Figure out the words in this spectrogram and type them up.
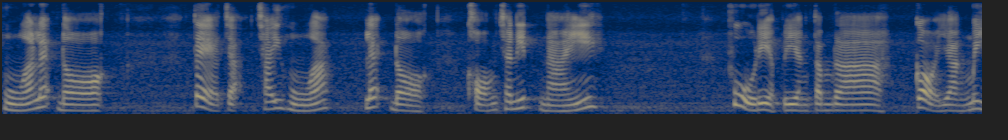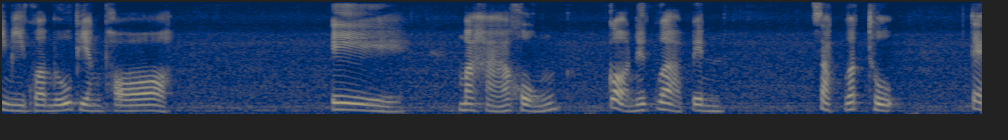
หัวและดอก แต่จะใช้หัวและดอกของชนิดไหน ผู้เรียบเรียงตำราก็ยังไม่มีความรู้เพียงพอ เอ มหาหงก็นึกว่าเป็น สัตว์วัตถุ แต่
